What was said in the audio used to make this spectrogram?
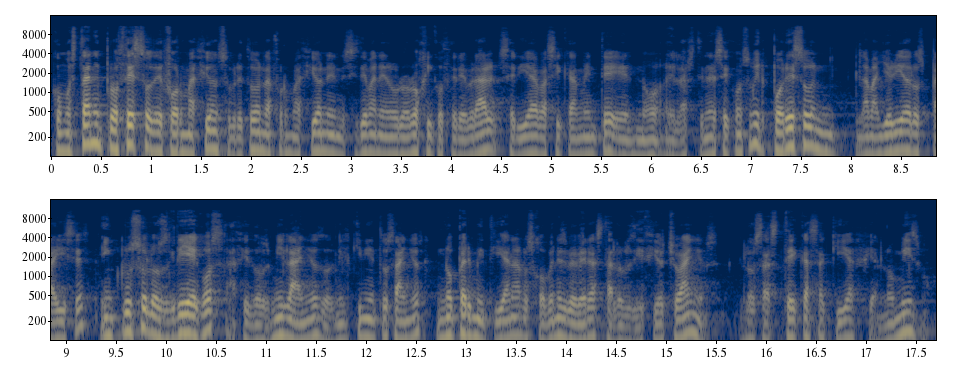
como están en proceso de formación, sobre todo en la formación en el sistema neurológico cerebral, sería básicamente el, abstenerse de consumir. Por eso en la mayoría de los países, incluso los griegos, hace 2000 años, 2500 años, no permitían a los jóvenes beber hasta los 18 años. Los aztecas aquí hacían lo mismo.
